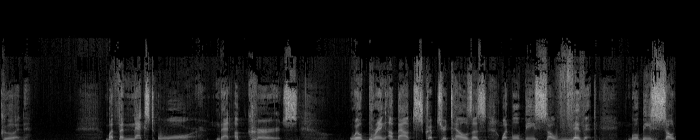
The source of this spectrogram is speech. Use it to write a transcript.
good. But the next war that occurs will bring about, Scripture tells us, what will be so vivid, will be so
